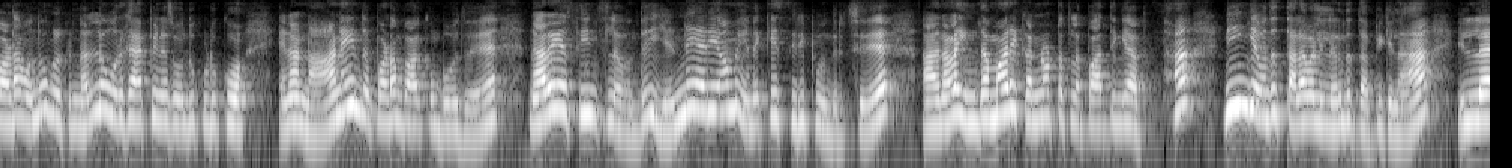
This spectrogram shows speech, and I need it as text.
படம் வந்து உங்களுக்கு நல்ல ஒரு ஹாப்பினஸ் வந்து கொடுக்கும். ஏன்னா நானே இந்த படம் பார்க்கும்போது நிறைய சீன்ஸில் வந்து என்னை அறியாமல் எனக்கே சிரிப்பு வந்துருச்சு. அதனால் இந்த மாதிரி கண்ணோட்டத்தில் பார்த்தீங்க அப்படின்னா நீங்கள் வந்து தலைவலியிலேருந்து தப்பிக்கலாம். இல்லை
